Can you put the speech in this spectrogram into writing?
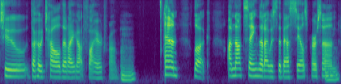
to the hotel that I got fired from. Mhm. And look, I'm not saying that I was the best salesperson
